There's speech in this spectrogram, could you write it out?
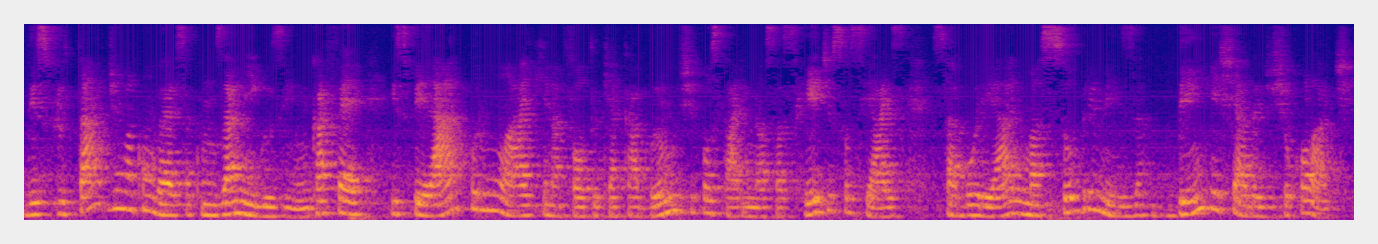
desfrutar de uma conversa com os amigos em um café, esperar por um like na foto que acabamos de postar em nossas redes sociais, saborear uma sobremesa bem recheada de chocolate,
